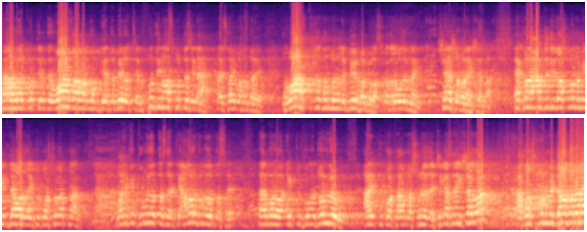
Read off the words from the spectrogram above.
করতে দিয়ে শেষ হবে শুনে যাই, ঠিক আছে না দশ পনেরো মিনিট দেওয়া যাবে না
